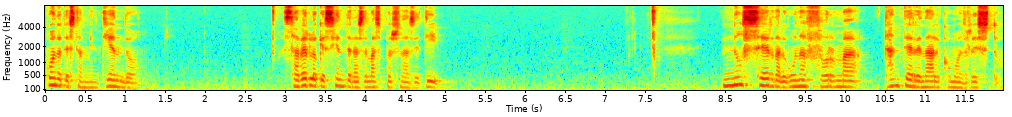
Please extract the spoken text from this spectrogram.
cuando te están mintiendo, saber lo que sienten las demás personas de ti. No ser de alguna forma tan terrenal como el resto.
